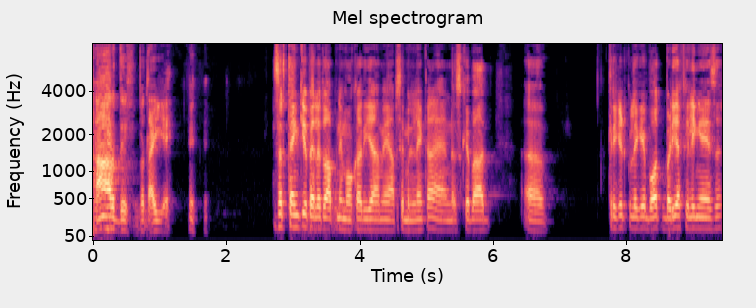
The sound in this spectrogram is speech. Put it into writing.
हार्दिक बताइए। सर थैंक यू पहले तो आपने मौका दिया हमें आपसे मिलने का एंड उसके बाद आ, क्रिकेट को लेके बहुत बढ़िया फीलिंग है सर।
